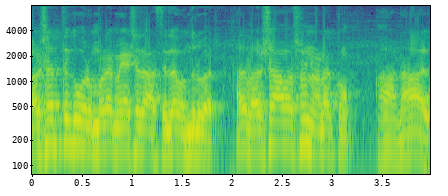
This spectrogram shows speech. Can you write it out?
வருஷத்துக்கு ஒரு முறை மேஷராசியில் வந்துடுவார் அது வருஷா வருஷம் நடக்கும். ஆனால்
